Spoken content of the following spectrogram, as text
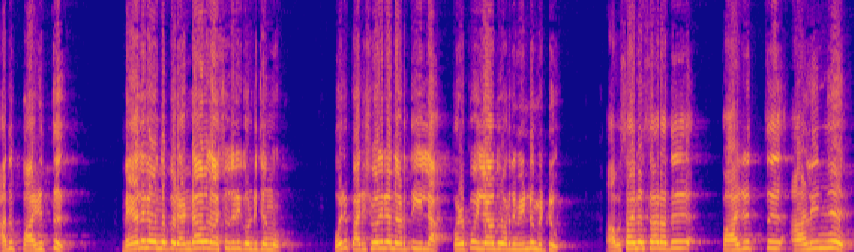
അത് പഴുത്ത്. വേദന വന്നപ്പോൾ രണ്ടാമത് ആശുപത്രി കൊണ്ടു ചെന്നു. ഒരു പരിശോധന നടത്തിയില്ല. കുഴപ്പമില്ല എന്ന് പറഞ്ഞ് വീണ്ടും വിട്ടു. അവസാനം സാർ അത് പഴുത്ത് അളിഞ്ഞ്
